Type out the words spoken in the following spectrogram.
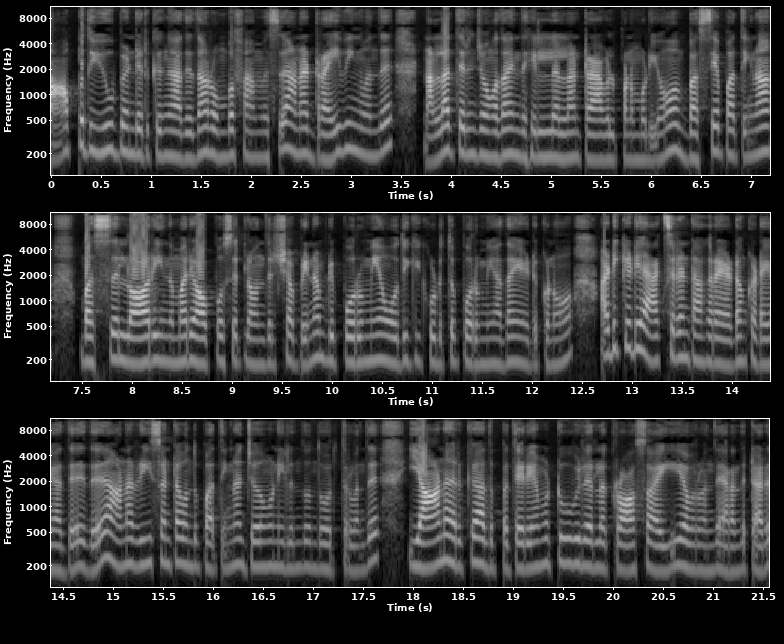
நாற்பது யூ பெண்ட் இருக்குங்க. அதுதான் ரொம்ப ஃபேமஸ்ஸு ஆனால் டிரைவிங் வந்து நல்லா தெரிஞ்சவங்க தான் இந்த ஹில்லெல்லாம் ட்ராவல் பண்ண முடியும். பஸ்ஸே பார்த்திங்கன்னா பஸ்ஸு லாரி இந்த மாதிரி ஆப்போசிட்டில் வந்துருச்சு அப்படின்னா அப்படி பொறுமையாக ஒதுக்கி கொடுத்து பொறுமையாக தான் எடுக்கணும். அடிக்கடி ஆக்சிடெண்ட் ஆகிற இடம் கிடையாது இது. ஆனால் ரீசெண்டாக வந்து பார்த்திங்கன்னா ஜெர்மனிலேருந்து வந்து ஒருத்தர் வந்து யானை இருக்குது அது இப்போ தெரியாமல் டூ வீலரில் க்ராஸ் ஆகி அவர் வந்து இறந்துட்டார்.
